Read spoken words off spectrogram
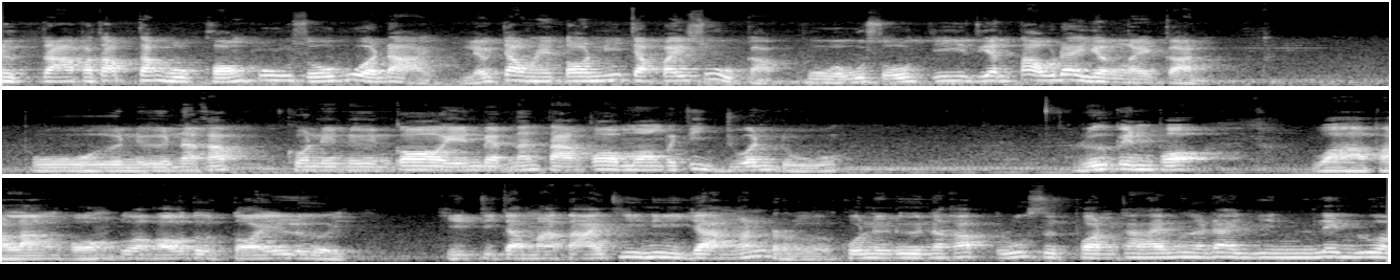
นึกตราประทับทั้งหกของผู้โสหัวได้ แล้วเจ้าในตอนนี้จะไปสู้กับผู้อุโสจีเทียนเต้าได้ยังไงกัน ผู้อื่นๆนะครับ คนอื่นๆก็เห็นแบบนั้นต่างก็มองไปที่ยวนดู หรือเป็นเพราะว่าพลังของตัวเขาตุดต่อยเลยคิดที่จะมาตายที่นี่อย่างนั้นเหรอคนอื่นๆนะครับ รู้สึกผ่อนคลายเมื่อได้ยินเร่งรั่ว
